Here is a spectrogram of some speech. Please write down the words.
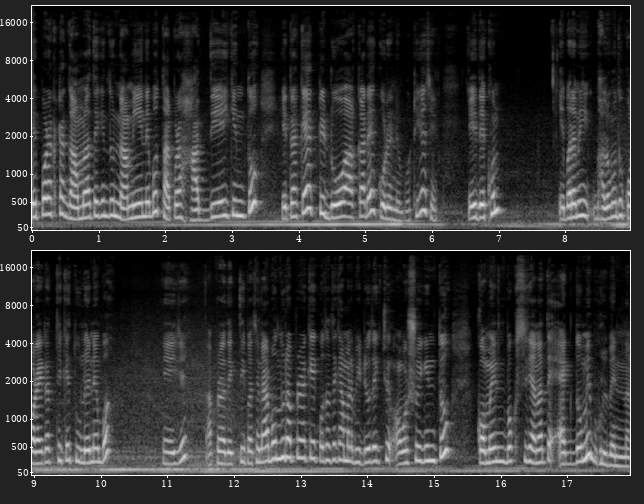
এরপর একটা গামলাতে কিন্তু নামিয়ে নেব, তারপর হাত দিয়েই কিন্তু এটাকে একটি ডো আকারে করে নেব, ঠিক আছে? এই দেখুন, এবার আমি ভালো মতো কড়াইটার থেকে তুলে নেব। এই যে, আপনারা দেখতেই পাচ্ছেন। আর বন্ধুরা, আপনারা কে কোথা থেকে আমার ভিডিও দেখছেন, অবশ্যই কিন্তু কমেন্ট বক্সে জানাতে একদমই ভুলবেন না।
